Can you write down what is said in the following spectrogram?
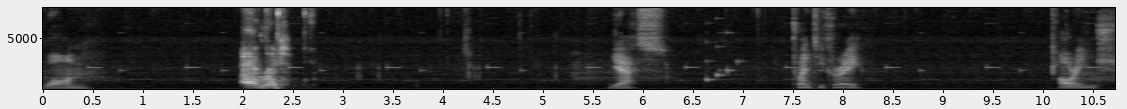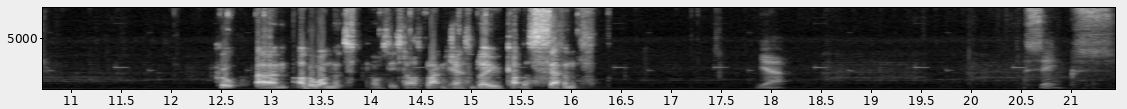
One. Uh, red. Yes. 23. Orange. Cool. Um, other one that's obviously starts black, magenta, blue. Cut the seventh. Yeah. Six.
